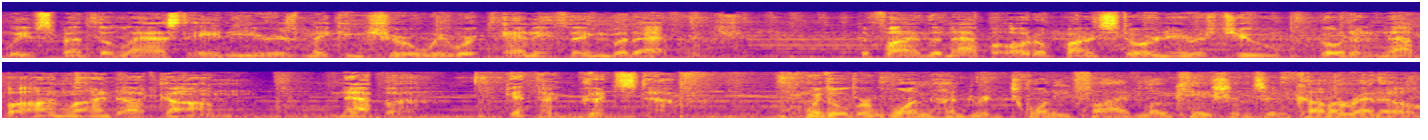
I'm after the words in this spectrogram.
we've spent the last 80 years making sure we were anything but average. To find the Napa Auto Parts store nearest you, go to napaonline.com. Napa, get the good stuff. With over 125 locations in Colorado,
